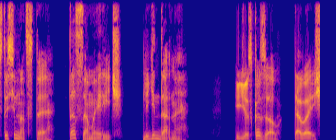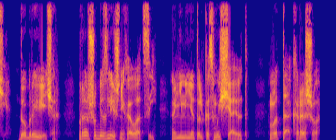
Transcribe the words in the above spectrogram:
117. Та самая речь. Легендарная. Я сказал: "Товарищи, добрый вечер. Прошу без лишних оваций. Они меня только смущают. Вот так, хорошо.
